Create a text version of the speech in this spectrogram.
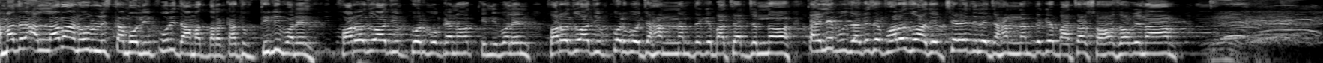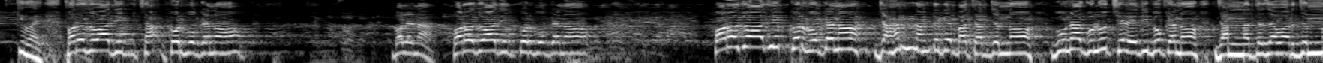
আমাদের আল্লামা নুরুল ইসলাম অলিপুরি দামাত বারাকাতুব তিনি বলেন, ফরজ ওয়াজিব করব কেন? তিনি বলেন, ফরজ ওয়াজিব করব জাহান্নাম থেকে বাঁচার জন্য। তাইলে বোঝা গেছে ফরজ ওয়াজিব ছেড়ে দিলে জাহান্নাম থেকে বাঁচা সহজ হবে না। কি ভাই? ফরজ ওয়াজিব করব কেন? বলে না, ফরজ ওয়াজিব করব কেন? ফরজ ওয়াজিব করব কেন? জাহান্নাম থেকে বাঁচার জন্য গুণাগুলো ছেড়ে দিব কেন? জান্নাতে যাওয়ার জন্য,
